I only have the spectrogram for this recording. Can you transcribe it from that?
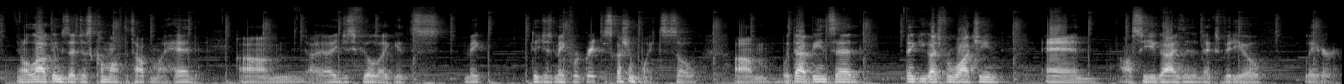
you know, a lot of things that just come off the top of my head. Um, I, I, just feel like it's make they just make for great discussion points. So um, with that being said, thank you guys for watching and I'll see you guys in the next video later.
